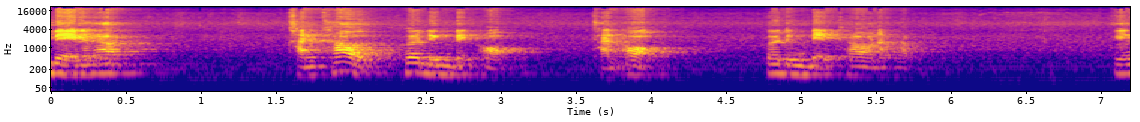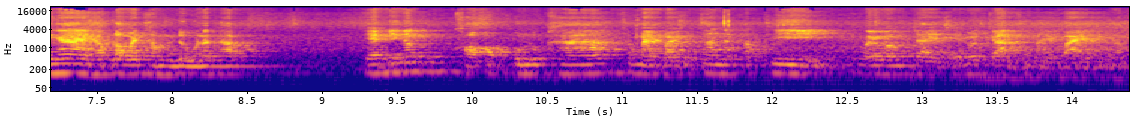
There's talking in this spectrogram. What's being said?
เบรกนะครับ ขันเข้าเพื่อดึงเบรกออก ขันออกเพื่อดึงเบรกเข้านะครับ ง่ายๆครับเราไปทำดูนะครับเทปนี้ต้องขอขอบคุณลูกค้าสมัยไบทุกท่านนะครับ ที่ไว้วางใจใช้บริการสมัยไบนะครับ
